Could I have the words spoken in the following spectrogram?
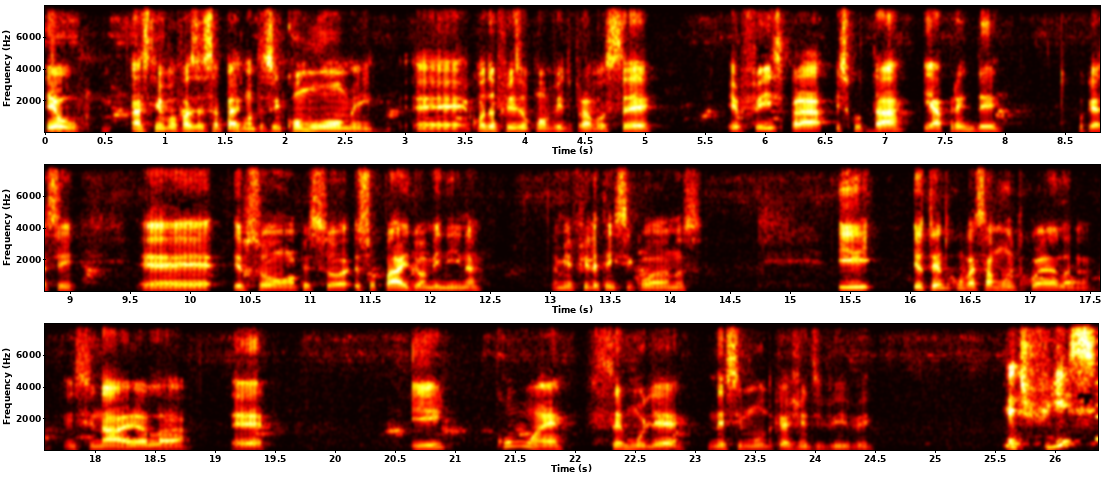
eu, assim, vou fazer essa pergunta assim, como homem, é, quando eu fiz o convite para você, eu fiz para escutar e aprender Porque assim, é, eu sou uma pessoa, eu sou pai de uma menina, a minha filha tem cinco anos, e eu tento conversar muito com ela, ensinar ela, é, e como é ser mulher nesse mundo que a gente vive? É difícil?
